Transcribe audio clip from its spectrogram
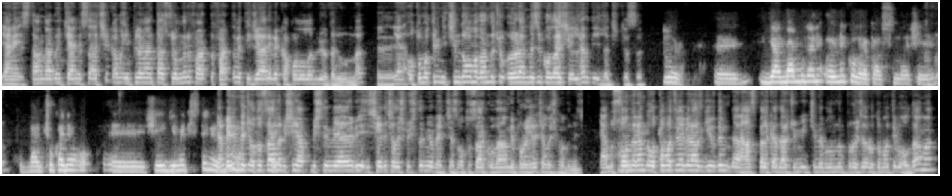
Yani standartın kendisi açık ama implementasyonları farklı farklı ve ticari ve kapalı olabiliyor tabii bunlar. Ee, yani otomotivin içinde olmadan da çok öğrenmesi kolay şeyler değil açıkçası. Doğru. Ee, yani ben burada hani örnek olarak aslında şey ben çok hani o e, şeye girmek istemiyorum. Ya benim ama, de hiç otosarla e, bir şey yapmıştım veya öyle bir şeyde çalışmıştım yok açıkçası. Otosar kullanan bir projede çalışmadım hiç. Yani bu son evet. dönemde otomotive biraz girdim yani hasbel kadar çünkü içinde bulunduğum projeler otomotiv oldu ama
